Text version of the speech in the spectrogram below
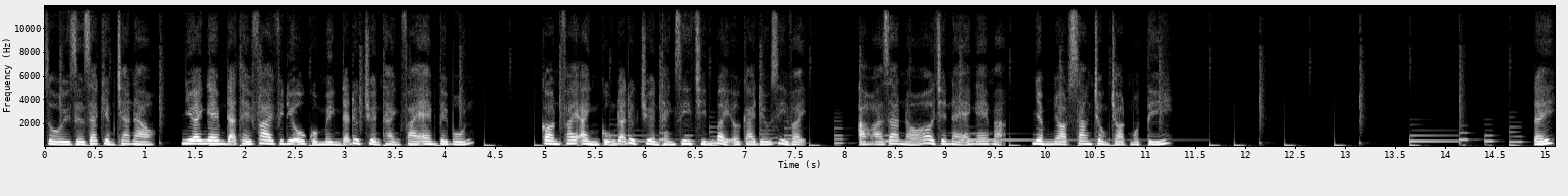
Rồi giờ ra kiểm tra nào. Như anh em đã thấy file video của mình đã được chuyển thành file MP4. Còn file ảnh cũng đã được chuyển thành J97 ở cái đếu gì vậy? À hóa ra nó ở trên này anh em ạ. Nhầm nhọt sang trồng trọt một tí. Đấy,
